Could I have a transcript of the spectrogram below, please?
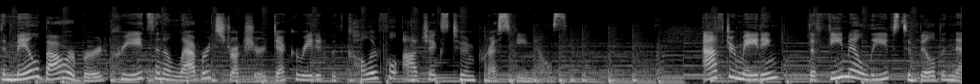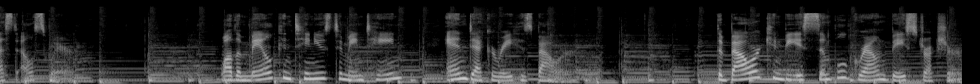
The male bowerbird creates an elaborate structure decorated with colorful objects to impress females. After mating, the female leaves to build a nest elsewhere, while the male continues to maintain and decorate his bower. The bower can be a simple ground based structure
